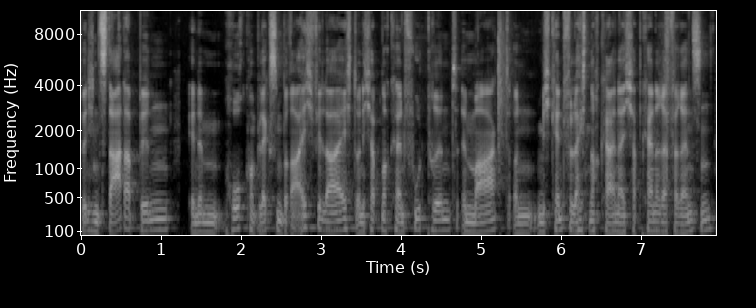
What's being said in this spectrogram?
wenn ich ein Startup bin, in einem hochkomplexen Bereich vielleicht und ich habe noch keinen Footprint im Markt und mich kennt vielleicht noch keiner, ich habe keine Referenzen,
